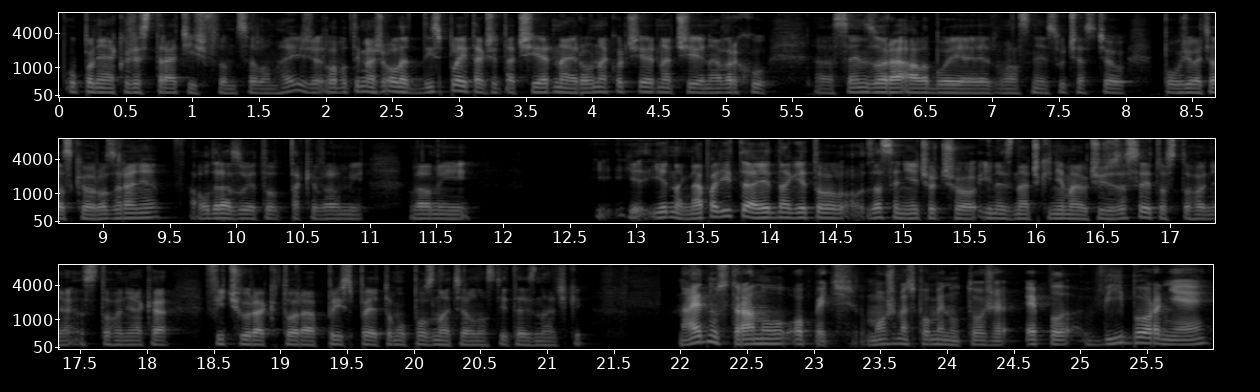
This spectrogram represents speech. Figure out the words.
úplne akože stratíš v tom celom, hej? Že, lebo ty máš OLED display, takže tá čierna je rovnako čierna, či je na vrchu uh, senzora, alebo je vlastne súčasťou používateľského rozhrania a odrazu je to také veľmi, veľmi jednak napadité a jednak je to zase niečo, čo iné značky nemajú. Čiže zase je to z toho, z toho nejaká fičúra, ktorá prispieje tomu poznateľnosti tej značky. Na jednu stranu opäť môžeme spomenúť to, že Apple výborne,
